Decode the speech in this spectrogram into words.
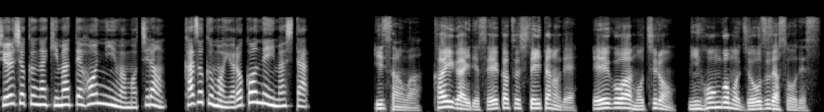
就職が決まって本人はもちろん、家族も喜んでいました。イさんは海外で生活していたので、英語はもちろん日本語も上手だそうです。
